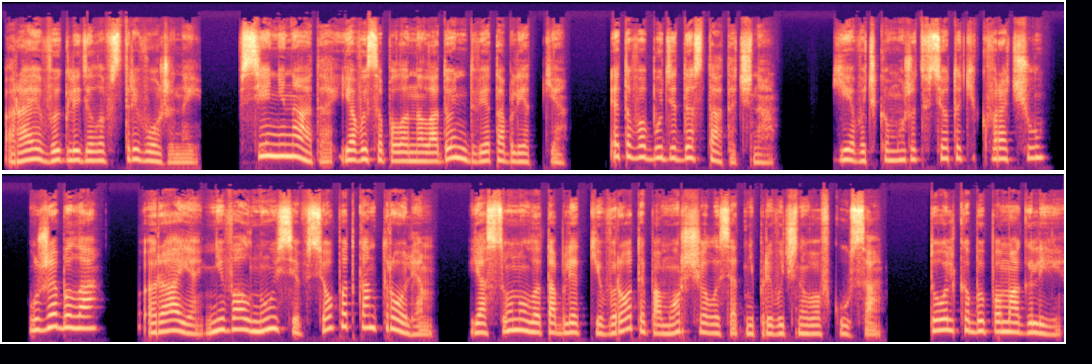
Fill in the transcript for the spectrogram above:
Рая выглядела встревоженной. «Все не надо», — я высыпала на ладонь две таблетки. «Этого будет достаточно». «Евочка, может, все таки к врачу?» «Уже была», «Рая, не волнуйся, все под контролем». Я сунула таблетки в рот и поморщилась от непривычного вкуса. Только бы помогли,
